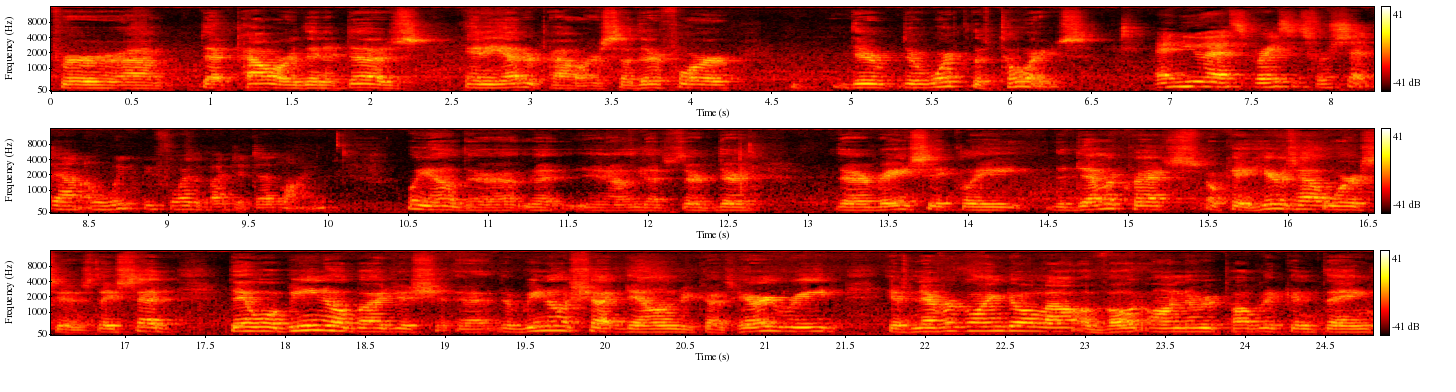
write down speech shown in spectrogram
for uh, that power than it does any other power. So therefore, they're they're worthless toys. And U.S. braces for shutdown a week before the budget deadline. Well, yeah, they're you know that's they're they're they're basically the Democrats. Okay, here's how it works: is they said there will be no budget, uh, there will be no shutdown because Harry Reid is never going to allow a vote on the Republican thing.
